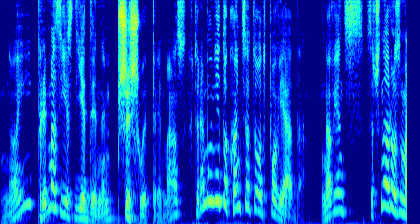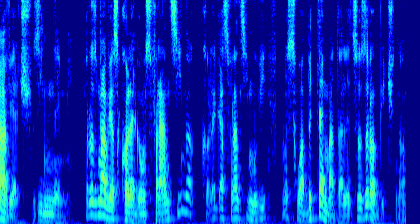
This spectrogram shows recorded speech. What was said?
No i prymas jest jedynym, przyszły prymas, któremu nie do końca to odpowiada. No więc zaczyna rozmawiać z innymi. Rozmawia z kolegą z Francji, no kolega z Francji mówi, no słaby temat, ale co zrobić, no.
